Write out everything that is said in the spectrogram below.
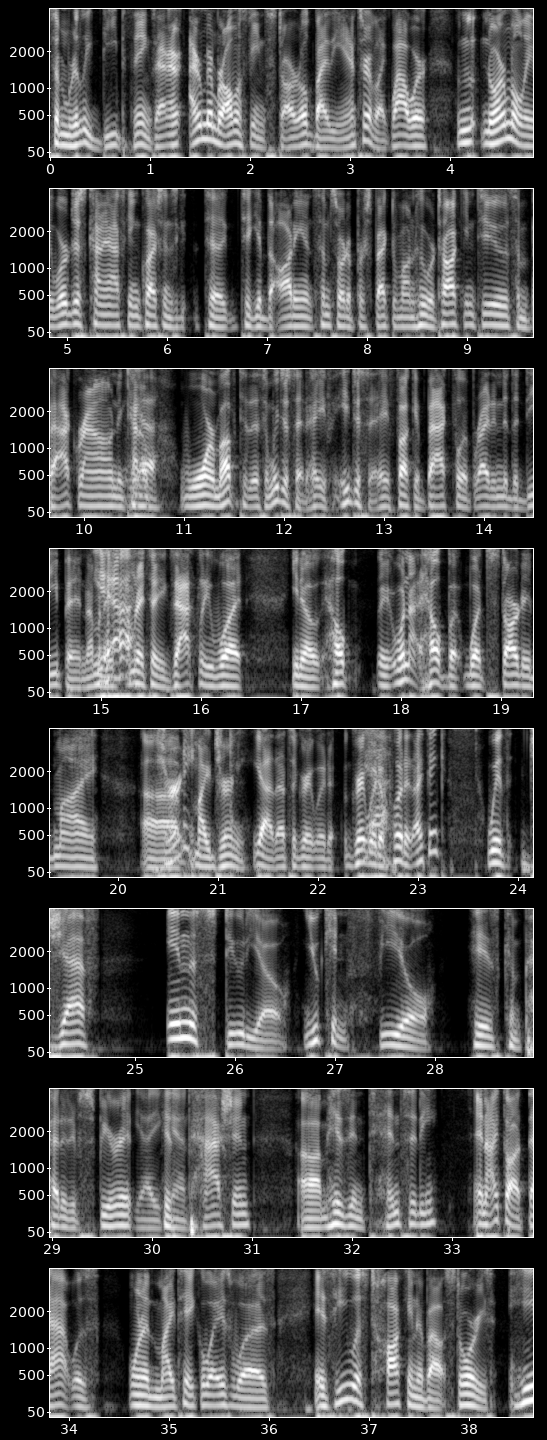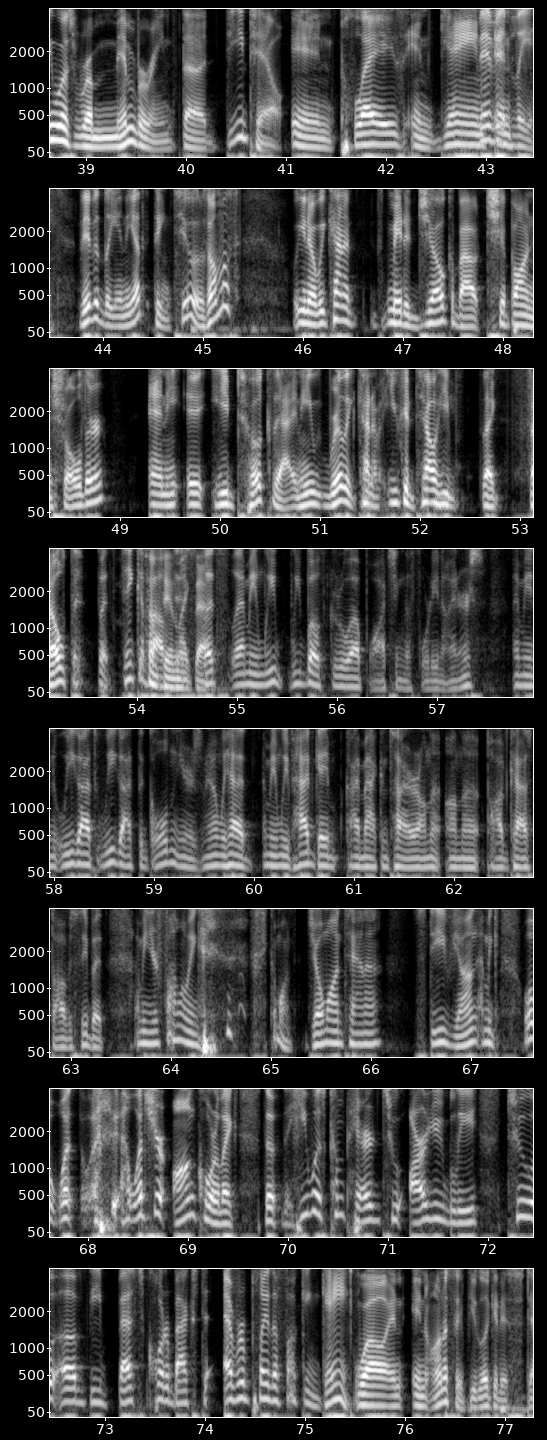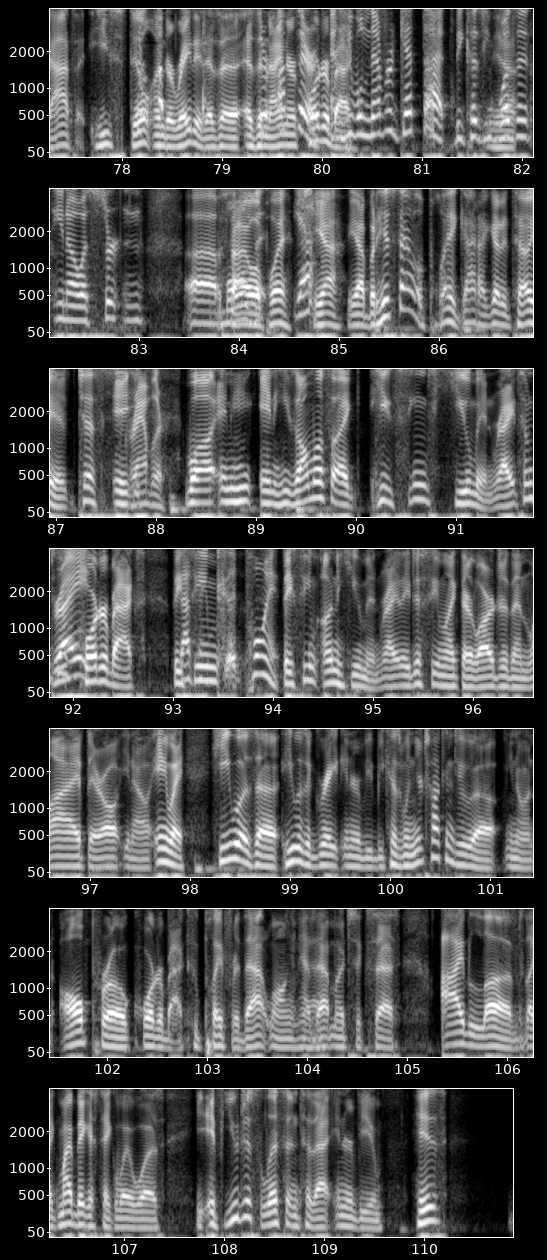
some really deep things. I, I remember almost being startled by the answer of like, wow, we're normally we're just kind of asking questions to to give the audience some sort of perspective on who we're talking to, some background, and kind Yeah. of warm up to this. And we just said, hey, he just said, hey, fuck it, backflip right into the deep end. I'm gonna Yeah. I'm gonna tell you exactly what you know help. Well, not help, but what started my uh, Journey. My journey. Yeah, that's a great way to a great way to put it. I think with Jeff in the studio, you can feel his competitive spirit, Yeah, his can. passion, um, his intensity, and I thought that was one of my takeaways. Was is he was talking about stories, he was remembering the detail in plays, in games, and- Vividly. vividly. And the other thing too, it was almost, you know, we kind of made a joke about chip on shoulder. And he it, he took that and he really kind of you could tell he like felt But think about Something this. like that. Let's. I mean, we we both grew up watching the 49ers. I mean, we got we got the golden years, man. We had. I mean, we've had Guy McIntyre on the on the podcast, obviously, but I mean, you're following. come on, Joe Montana. Steve Young. I mean, what what what's your encore? Like the, the- he was compared to arguably two of the best quarterbacks to ever play the fucking game. well and, and honestly if you look at his stats he's still underrated as a as a Niner quarterback and he will never get that because he wasn't, you know, a certain uh, mold style that- of play. Yeah, yeah, yeah. But his style of play, God, I got to tell you, just it- Scrambler. well, and he and he's almost like he seems human, right? Sometimes Right. quarterbacks they That's a seem good point. They seem unhuman, right? They just seem like they're larger than life. They're all, you know. Anyway, he was a he was a great interview because when you're talking to a you know an all pro quarterback who played for that long and had that much success, I loved like my biggest takeaway was if you just listen to that interview, his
